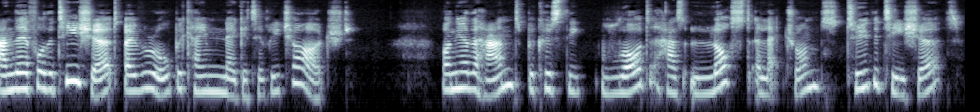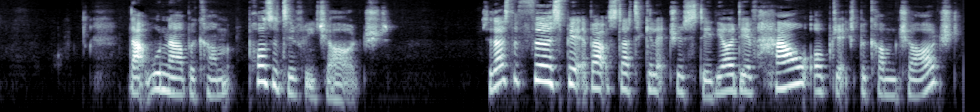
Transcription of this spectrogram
and therefore the t-shirt overall became negatively charged. On the other hand, because the rod has lost electrons to the t-shirt, that will now become positively charged. So that's the first bit about static electricity, the idea of how objects become charged,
